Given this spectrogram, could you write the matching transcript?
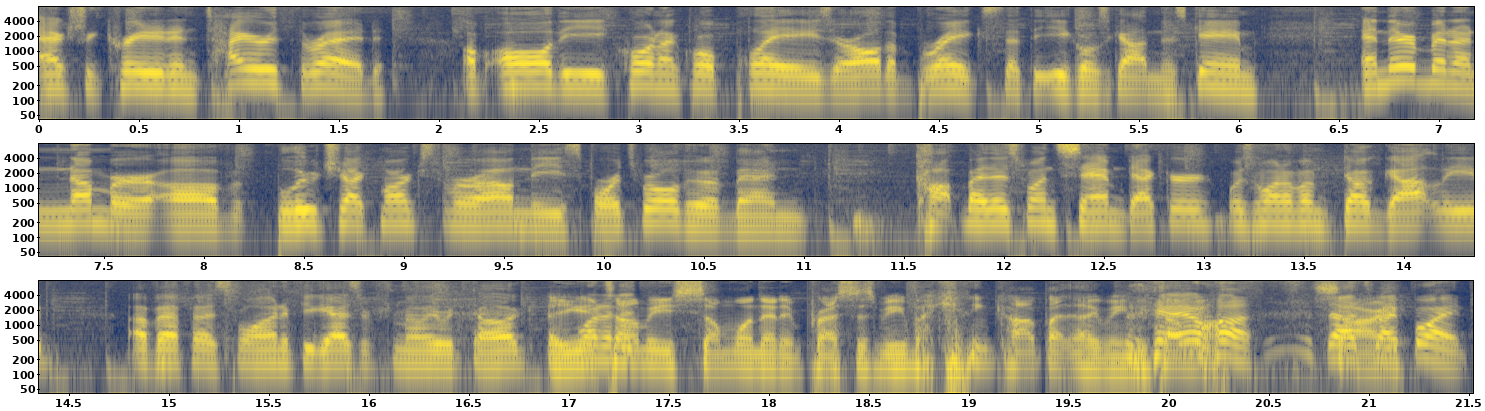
actually created an entire thread of all the quote unquote plays or all the breaks that the Eagles got in this game. And there have been a number of blue check marks from around the sports world who have been caught by this one. Sam Dekker was one of them. Doug Gottlieb of FS1, if you guys are familiar with Doug. Are you gonna tell the- me someone that impresses me by getting caught by? I mean, Yeah, me- well, that's my point.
